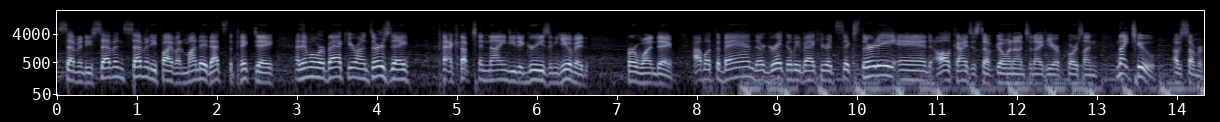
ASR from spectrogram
77, 75 on Monday. That's the pick day. And then when we're back here on Thursday, back up to 90 degrees and humid for one day. How about the band? They're great. They'll be back here at 6:30 and all kinds of stuff going on tonight here, of course, on night two of Summer.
